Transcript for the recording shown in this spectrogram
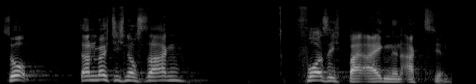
So, dann möchte ich noch sagen, Vorsicht bei eigenen Aktien.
